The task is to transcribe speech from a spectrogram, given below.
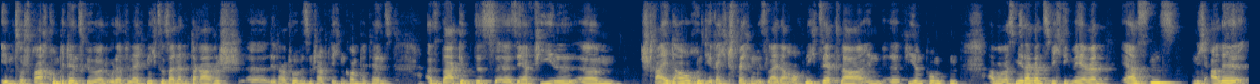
eben zur Sprachkompetenz gehört oder vielleicht nicht zu seiner literarisch äh, literaturwissenschaftlichen Kompetenz. Also da gibt es äh, sehr viel ähm, Streit auch und die Rechtsprechung ist leider auch nicht sehr klar in äh, vielen Punkten. Aber was mir da ganz wichtig wäre, erstens, nicht alle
